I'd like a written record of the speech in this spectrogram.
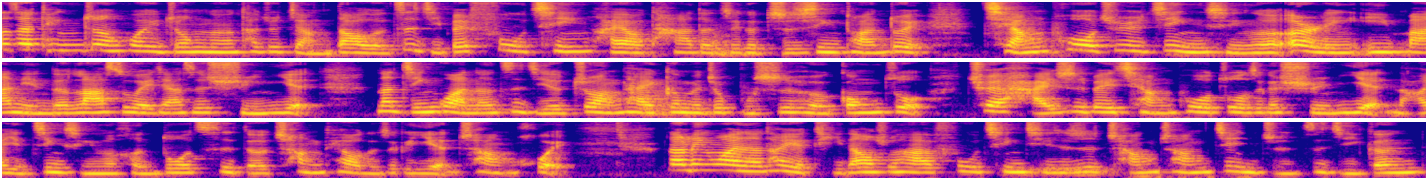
那在听证会中呢，他就讲到了自己被父亲还有他的这个执行团队强迫去进行了二零一八年的拉斯维加斯巡演。那尽管呢自己的状态根本就不适合工作，却还是被强迫做这个巡演，然后也进行了很多次的唱跳的这个演唱会。那另外呢，他也提到说他的父亲其实是常常禁止自己跟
